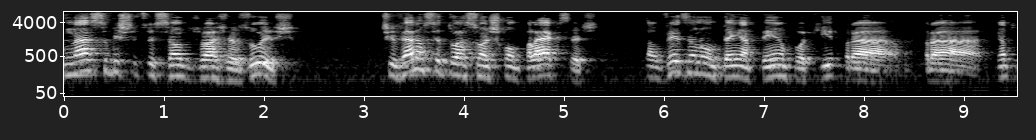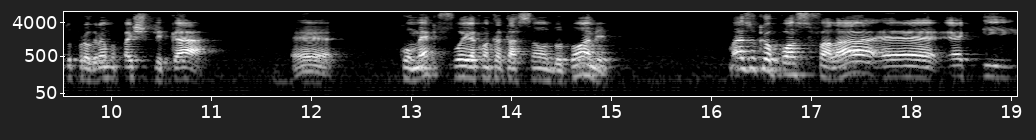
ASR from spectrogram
na substituição do Jorge Jesus, tiveram situações complexas. Talvez eu não tenha tempo aqui para, dentro do programa, para explicar é, como é que foi a contratação do Domi, mas o que eu posso falar é, é, que,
